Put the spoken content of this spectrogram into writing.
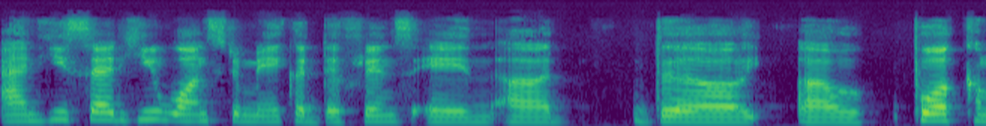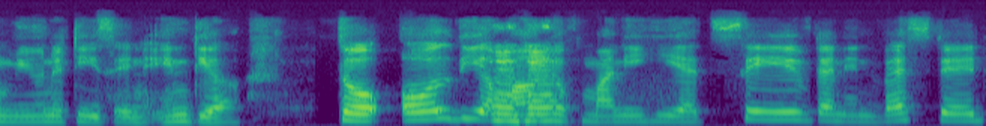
and he said he wants to make a difference in uh, the uh, poor communities in India. So all the amount mm-hmm. of money he had saved and invested,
